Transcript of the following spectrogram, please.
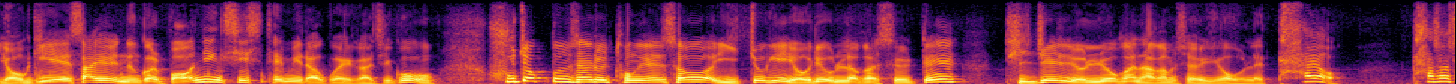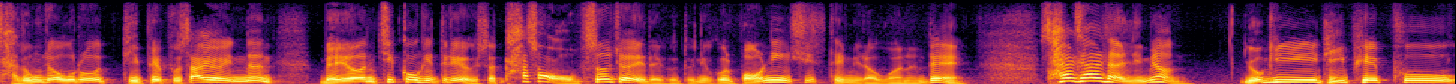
여기에 쌓여 있는 걸 버닝 시스템이라고 해가지고 후적 분사를 통해서 이쪽에 열이 올라갔을 때 디젤 연료가 나가면서 여기가 원래 타요. 타서 자동적으로 DPF 쌓여 있는 매연 찌꺼기들이 여기서 타서 없어져야 되거든요. 그걸 버닝 시스템이라고 하는데 살살 달리면 여기 DPF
